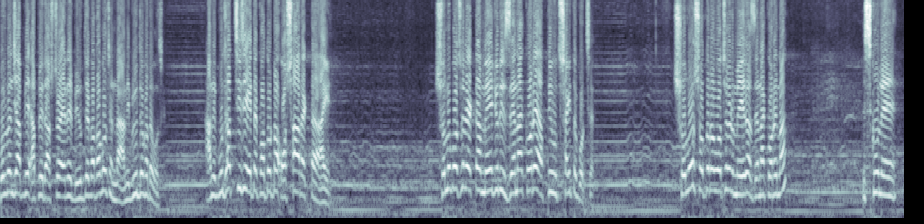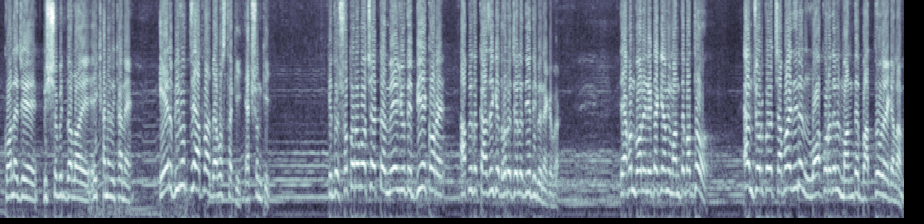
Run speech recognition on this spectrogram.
বলবেন যে আপনি আপনি রাষ্ট্র আইনের বিরুদ্ধে কথা বলছেন? না, আমি বিরুদ্ধে কথা বলছি। আমি বুঝাচ্ছি যে এটা কতটা অসার একটা আইন। ষোলো বছরের একটা মেয়ে যদি জেনা করে, আপনি উৎসাহিত করছেন। ষোলো, সতেরো বছরের মেয়েরা জেনা করে না। স্কুলে, কলেজে, বিশ্ববিদ্যালয়ে, এখানে, ওইখানে। এর বিরুদ্ধে আপনার ব্যবস্থা কি? অ্যাকশন কি? কিন্তু সতেরো বছর একটা মেয়ে যদি বিয়ে করে, আপনি তো কাজীকে ধরে জেলে দিয়ে দিবেন একেবারে। এখন বলেন, এটা কি আমি মানতে বাধ্য? এখন জোর করে চাপাই দিলেন, ল করে দিলেন, মানতে বাধ্য হয়ে গেলাম।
